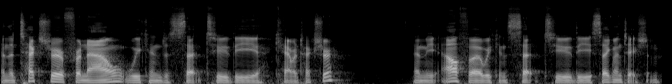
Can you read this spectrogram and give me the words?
And the texture for now, we can just set to the camera texture. And the alpha, we can set to the segmentation.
